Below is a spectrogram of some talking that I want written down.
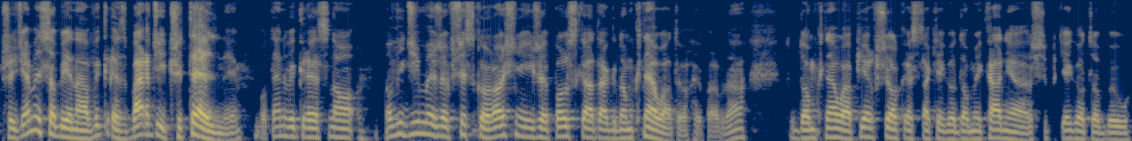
przejdziemy sobie na wykres bardziej czytelny, bo ten wykres, no, no widzimy, że wszystko rośnie i że Polska tak domknęła trochę, prawda? Tu domknęła pierwszy okres takiego domykania szybkiego, to był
